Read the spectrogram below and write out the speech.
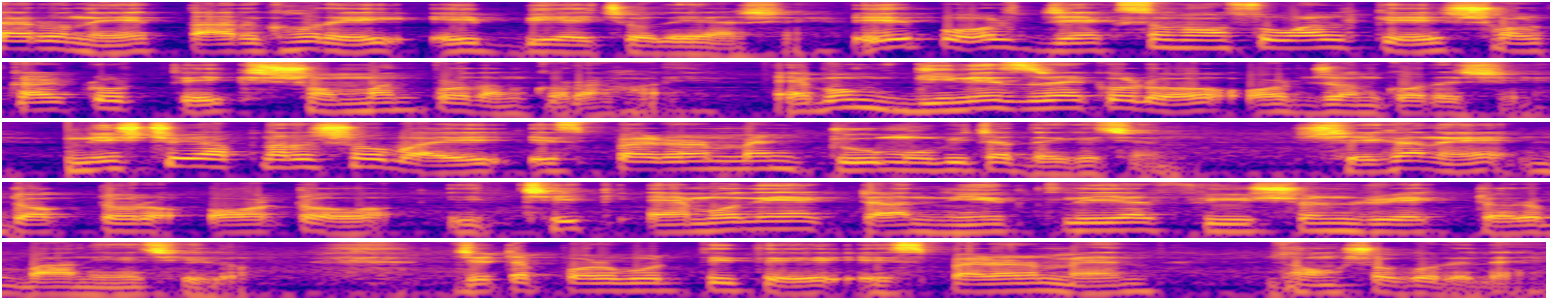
কারণে তার ঘরে এফবিআই চলে আসে। এরপর জ্যাকসন অসওয়ালকে সরকার কর্তৃক সম্মান প্রদান করা হয় এবং গিনেজ রেকর্ডও অর্জন করেছে। নিশ্চয়ই আপনারা সবাই স্পাইডারম্যান টু মুভিটা দেখেছেন। সেখানে ডক্টর অটো ঠিক এমনই একটা নিউক্লিয়ার ফিউশন রিয়েক্টর বানিয়েছিল, যেটা পরবর্তীতে স্পাইডারম্যান ধ্বংস করে দেয়।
